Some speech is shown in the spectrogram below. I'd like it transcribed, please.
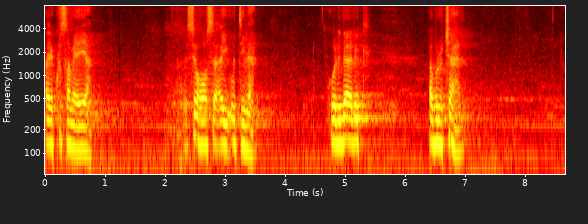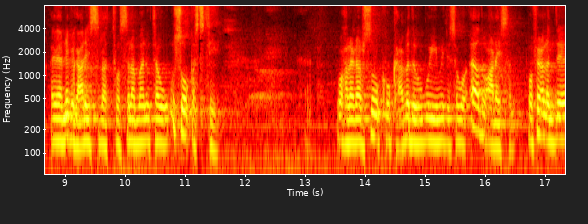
ay ku sameeyaan si hoose ay u dilaan. Walidaalik abuljahl ayaa nebiga calayhi salaatu wasalaam maalintaa uu u soo qastiyey. Waxaa la idhaha rasuulku kacbada ugu yimid isagoo aada u cadhaysan oo ficlan dee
